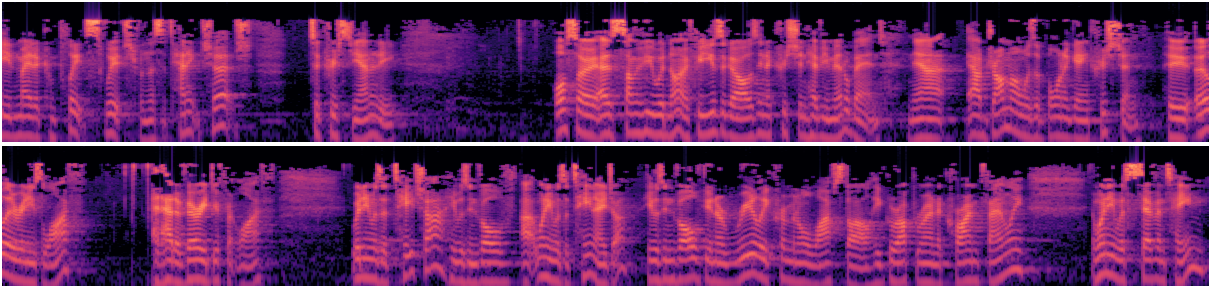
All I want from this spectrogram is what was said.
He'd made a complete switch from the Satanic Church to Christianity. Also, as some of you would know, a few years ago I was in a Christian heavy metal band. Now, our drummer was a born again Christian who earlier in his life had had a very different life. When he was a teacher, he was involved, uh, when he was a teenager, he was involved in a really criminal lifestyle. He grew up around a crime family. And when he was 17,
